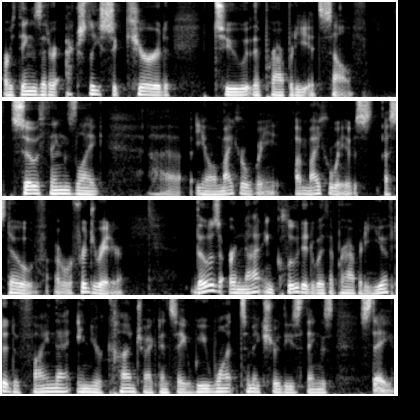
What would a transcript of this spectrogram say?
are things that are actually secured to the property itself. So things like uh, you know, a microwave, a microwave, a stove, a refrigerator. Those are not included with a property. You have to define that in your contract and say, we want to make sure these things stay.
